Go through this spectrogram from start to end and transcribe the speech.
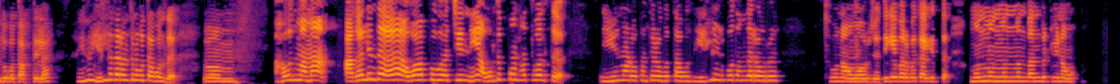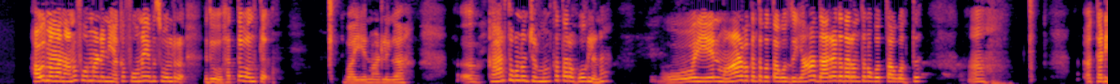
ಒಂದು ಗೊತ್ತಾಗ್ತಿಲ್ಲ. ಇನ್ನು ಎಲ್ಲದಾರ ಅಂತ ಗೊತ್ತಾಗಲ್ದೆ. ಹೌದು ಮಾಮ. ಆಗಲಿಂದ ಅವ ಅಪ್ಪು ಹಚ್ಚಿನಿ ಅವ್ರದ್ದು ಫೋನ್ ಹತ್ತುವಲ್ತ ಏನ್ ಅಂತ ಹೇಳಿ ಗೊತ್ತಾಗಲ್ದು. ಎಲ್ಲಿ ಇರ್ಬೋದು ಹಂಗಾರ ಅವ್ರು? ಥೂ, ನಾವು ಅವ್ರ ಜೊತೆಗೆ ಬರ್ಬೇಕಾಗಿತ್ತು. ಮುನ್ ಮುನ್ ಮುಂದ್ ಮುಂದ್ ಬಂದ್ಬಿಟ್ವಿ ನಾವು. ಹೌದು ಮಾಮ, ನಾನು ಫೋನ್ ಮಾಡೀನಿ. ಯಾಕೆ ಫೋನೇ ಎಬ್ಬಿಸವಲ್ರ? ಇದು ಹತ್ತವಲ್ತ. ವಾ, ಏನ್ ಮಾಡ್ಲಿಗ? ಕಾರ್ ತಗೊಂಡು ಒಂಚೂರು ಮುಂದ್ಕತ್ತಾರ ಹೋಗ್ಲೇನ? ಓ, ಏನ್ ಮಾಡ್ಬೇಕಂತ ಗೊತ್ತಾಗಲ್ದು. ಯಾ ದಾರ್ಯಾಗದಾರ ಅಂತನೂ ಗೊತ್ತಾಗಲ್ತು. ತಡಿ,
